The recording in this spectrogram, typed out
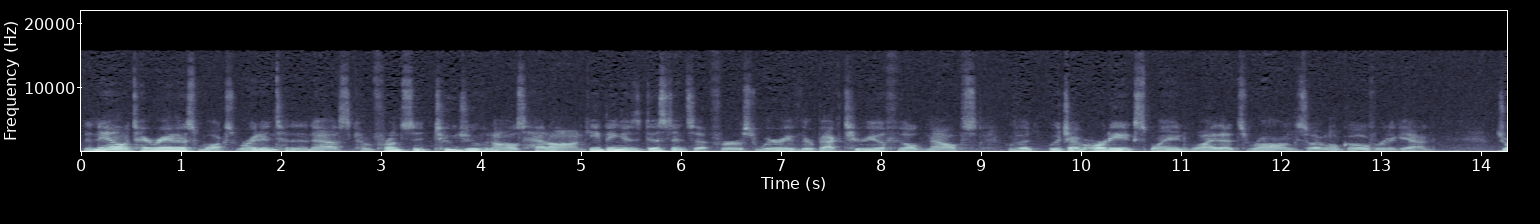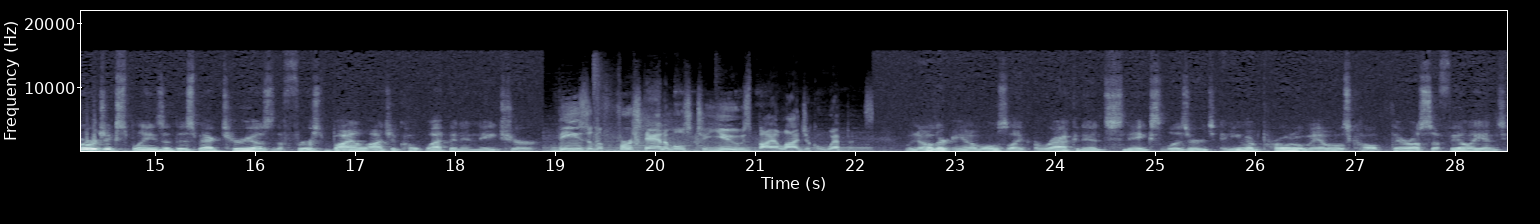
the Nanotyrannus walks right into the nest, confronts the two juveniles head on, keeping his distance at first, wary of their bacteria filled mouths, which I've already explained why that's wrong, so I won't go over it again. George explains that this bacteria is the first biological weapon in nature. These are the first animals to use biological weapons when other animals like arachnids, snakes, lizards, and even proto-mammals called therocephalians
